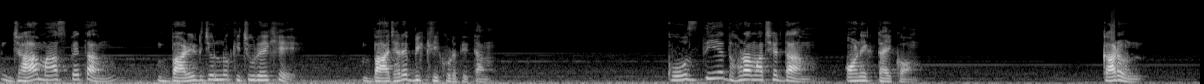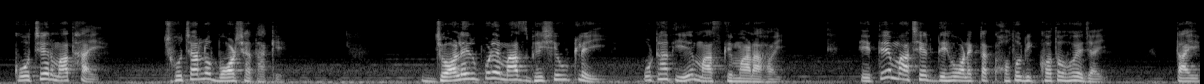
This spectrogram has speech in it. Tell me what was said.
যা মাছ পেতাম, বাড়ির জন্য কিছু রেখে বাজারে বিক্রি করে দিতাম। কোচ দিয়ে ধরা মাছের দাম অনেকটাই কম। কারণ কোচের মাথায় ছোচালো বর্ষা থাকে। জলের উপরে মাছ ভেসে উঠলেই ওটা দিয়ে মাছকে মারা হয়। এতে মাছের দেহ অনেকটা ক্ষতবিক্ষত হয়ে যায়। তাই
